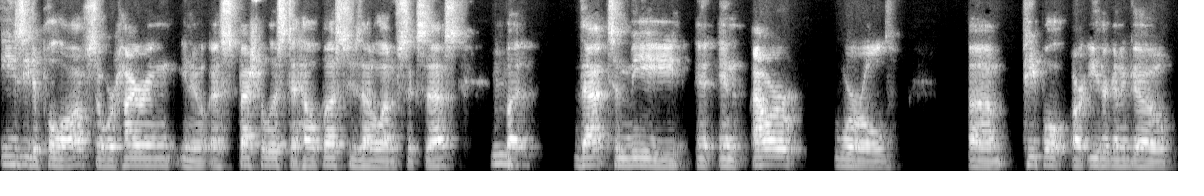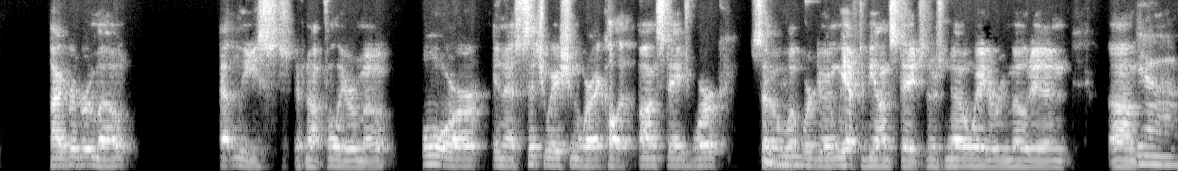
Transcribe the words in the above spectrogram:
easy to pull off, so we're hiring, you know, a specialist to help us who's had a lot of success. Mm. But that to me in, in our world um, people are either going to go hybrid remote at least if not fully remote or in a situation where i call it on stage work. So mm-hmm. what we're doing we have to be on stage. There's no way to remote in. Um, yeah.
